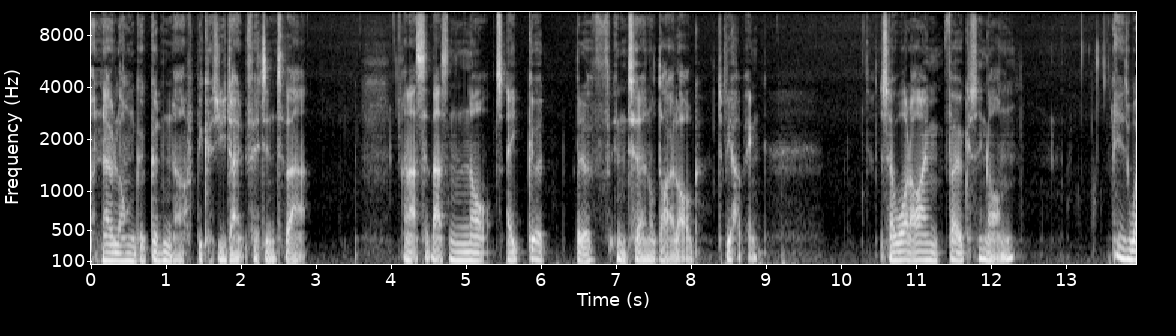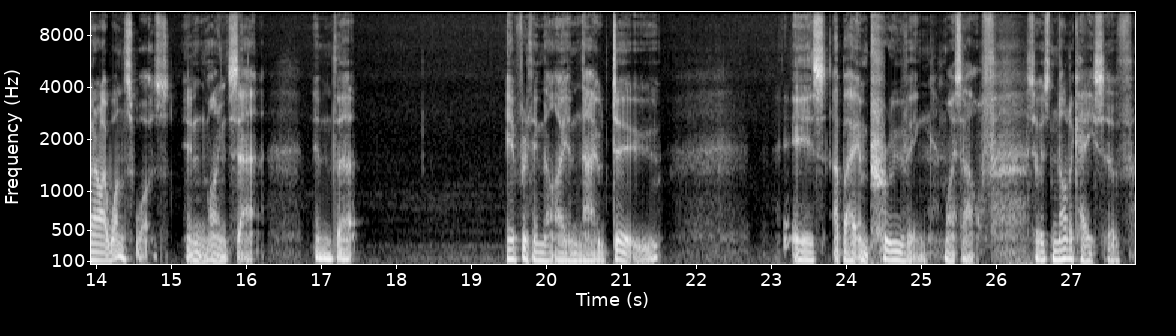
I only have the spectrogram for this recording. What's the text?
are no longer good enough because you don't fit into that. And that's that's not a good bit of internal dialogue to be having. So what I'm focusing on is where I once was in mindset in that everything that I am now do is about improving myself. So it's not a case of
